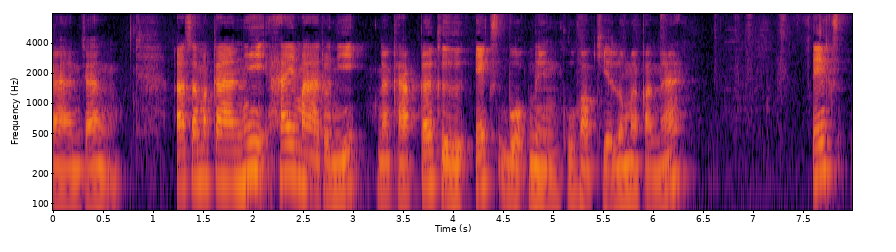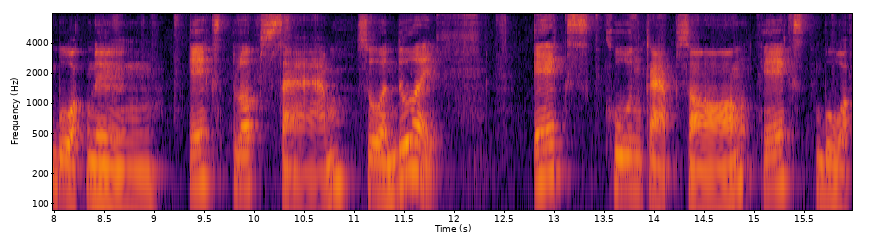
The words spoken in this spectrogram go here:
การกัน สมการที่ให้มาตัวนี้นะครับ ก็คือ x บวก1ครูขอเขียนลงมาก่อนนะ x บวก1 x ลบ3ส่วนด้วย x คูณกับ 2 x บวก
